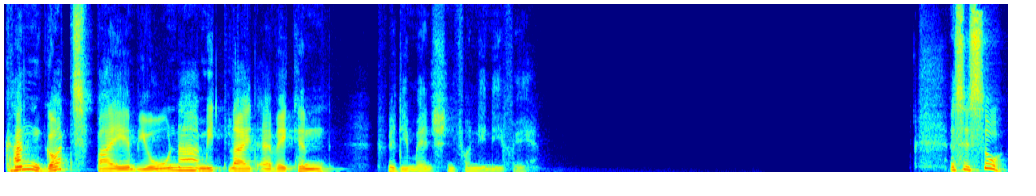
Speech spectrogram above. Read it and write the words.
kann Gott bei Jona Mitleid erwecken für die Menschen von Ninive? Es ist so,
